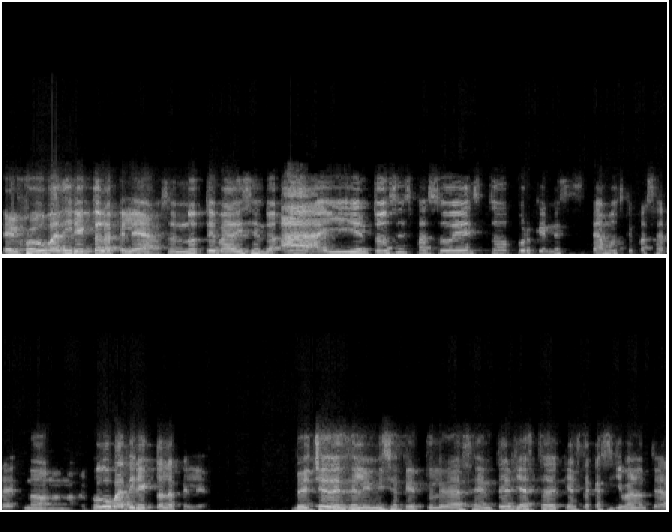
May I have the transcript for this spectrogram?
el juego va directo a la pelea, o sea, no te va diciendo, ah, y entonces pasó esto porque necesitamos que pasara. No, no, no, el juego va directo a la pelea. De hecho, desde el inicio que tú le das enter, ya está, ya está casi llevándote a,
